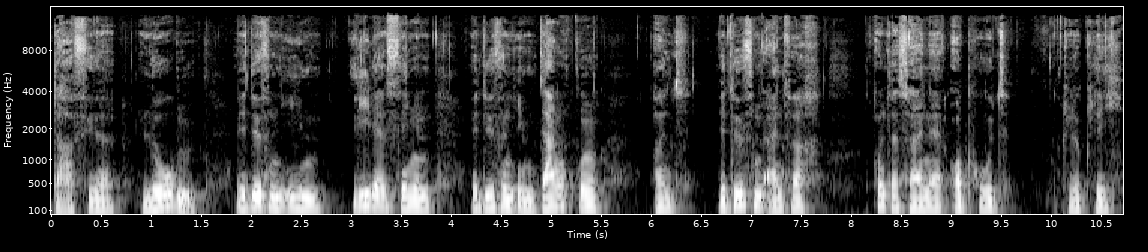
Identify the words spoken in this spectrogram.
dafür loben. Wir dürfen ihm Lieder singen, wir dürfen ihm danken und wir dürfen einfach unter seiner Obhut glücklich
